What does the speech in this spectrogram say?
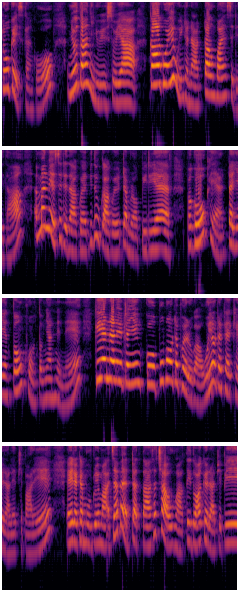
တိုးဂိတ်စကန်ကိုအမျိုးသားညီညွတ်ရေးဆိုရ ကာကွယ်ရေးဝန်ထမ်းတောင်ပိုင်းစစ်ဒေသအမှတ်နှစ်စစ်ဒေသခွဲပြည်သူ့ကာကွယ်တပ်မတော် PDF ဘကိုးခရိုင်တရင်3ခွန်3ညနှစ်နဲ့ KNL တရင်ကိုပူးပေါင်းတပ်ဖွဲ့တို့ကဝင်ရောက်တိုက်ခိုက်ခဲ့တာလည်းဖြစ်ပါတယ်။အဲဒီတိုက်ခိုက်မှုအတွင်းမှာအကြမ်းဖက်တပ်သား16ဦးဟာတေသွားခဲ့တာဖြစ်ပြီး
